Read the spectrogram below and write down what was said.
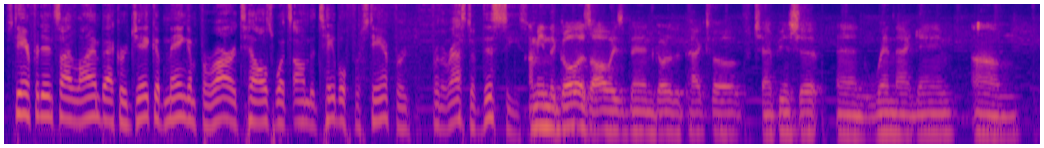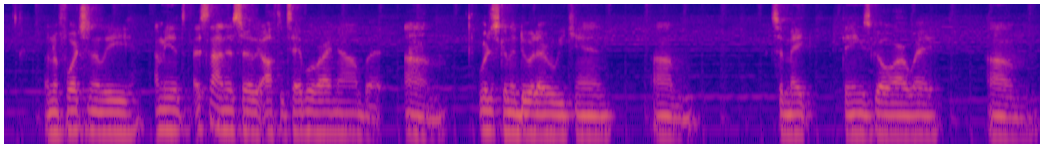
Stanford inside linebacker Jacob Mangum Farrar tells what's on the table for Stanford for the rest of this season. I mean, the goal has always been go to the Pac-12 championship and win that game. Um, and unfortunately, I mean, it's, it's, not necessarily off the table right now, but um, we're just going to do whatever we can um, to make things go our way. Um,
